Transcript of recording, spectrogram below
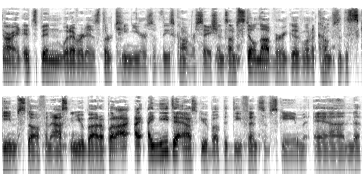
All right, it's been whatever it is, 13 years of these conversations. I'm still not very good when it comes to the scheme stuff and asking you about it, but I, I need to ask you about the defensive scheme and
